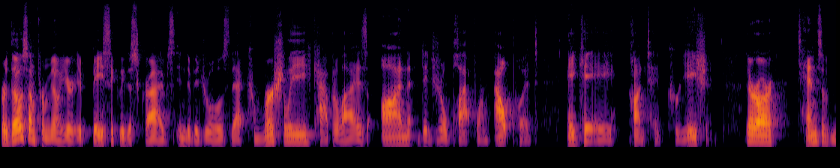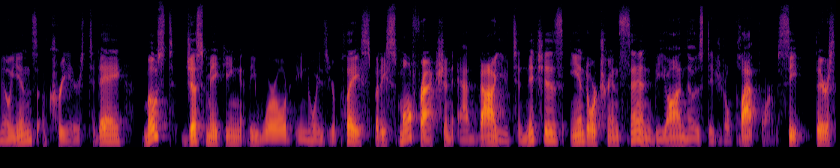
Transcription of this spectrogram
for those unfamiliar, it basically describes individuals that commercially capitalize on digital platform output, aka content creation. There are tens of millions of creators today, most just making the world a noisier place, but a small fraction add value to niches and or transcend beyond those digital platforms. See, there's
